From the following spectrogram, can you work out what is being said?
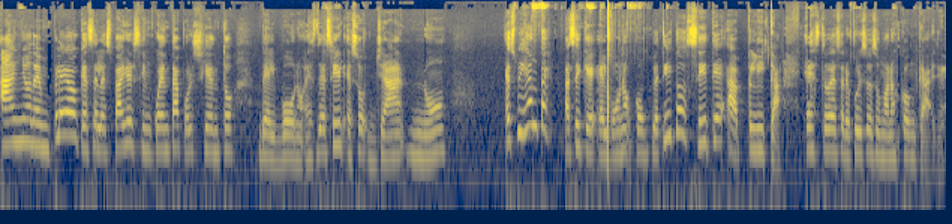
año de empleo que se les pague el 50% del bono. Es decir, eso ya no es vigente. Así que el bono completito sí te aplica. Esto es Recursos Humanos con Calle.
